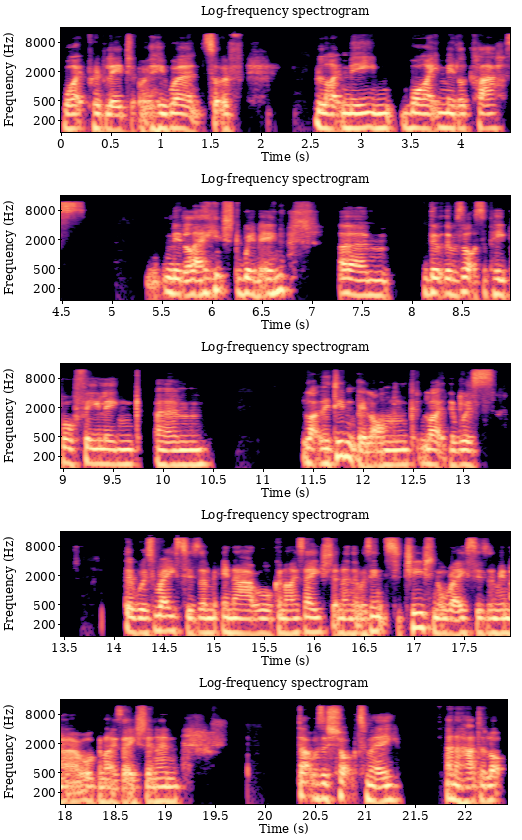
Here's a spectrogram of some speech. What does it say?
white privilege or who weren't sort of like me, white middle class, middle aged women. Um, there, there, was lots of people feeling um, like they didn't belong, like there was there was racism in our organisation and there was institutional racism in our organisation, and that was a shock to me. And I had a lot,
